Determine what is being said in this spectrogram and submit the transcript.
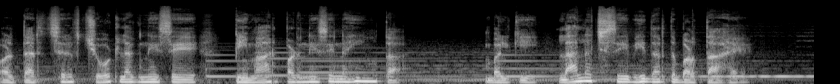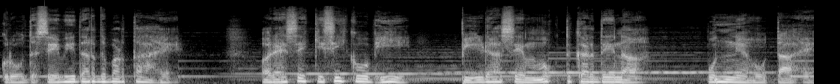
और दर्द सिर्फ़ चोट लगने से, बीमार पड़ने से नहीं होता, बल्कि लालच से भी दर्द बढ़ता है, क्रोध से भी दर्द बढ़ता है। और ऐसे किसी को भी पीड़ा से मुक्त कर देना पुण्य होता है।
